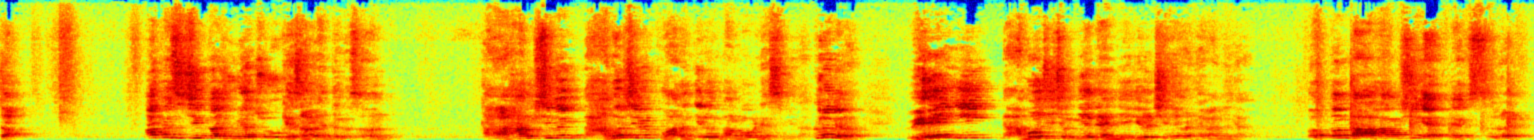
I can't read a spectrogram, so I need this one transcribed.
자, 앞에서 지금까지 우리가 쭉 계산을 했던 것은 다항식의 나머지를 구하는 이런 방법을 했습니다. 그러면 왜 이 나머지 정리에 대한 얘기를 진행을 해왔느냐? 어떤 다항식 fx를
